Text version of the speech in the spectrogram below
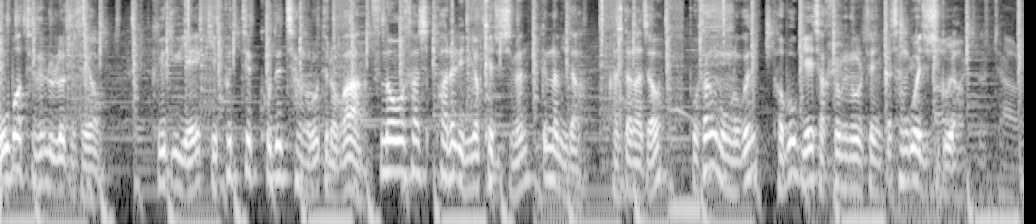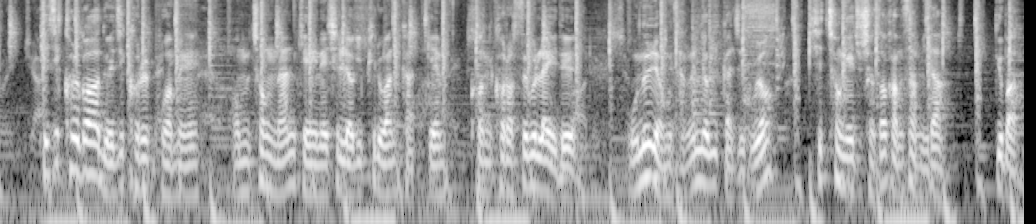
O 버튼을 눌러주세요. 그 뒤에 기프트 코드 창으로 들어가 스노우 48을 입력해 주시면 끝납니다. 간단하죠? 보상 목록은 더보기에 작성해 놓을 테니까 참고해 주시고요. 피지컬과 뇌지컬을 포함해 엄청난 개인의 실력이 필요한 갓겜 컨커러스 블레이드 오늘 영상은 여기까지고요. 시청해 주셔서 감사합니다. 규바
